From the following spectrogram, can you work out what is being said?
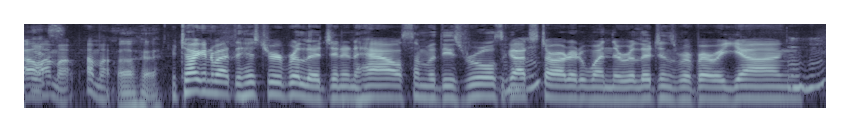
Oh, Yes. I'm up. I'm up. Okay. You're talking about the history of religion and how some of these rules Mm-hmm. got started when the religions were very young,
